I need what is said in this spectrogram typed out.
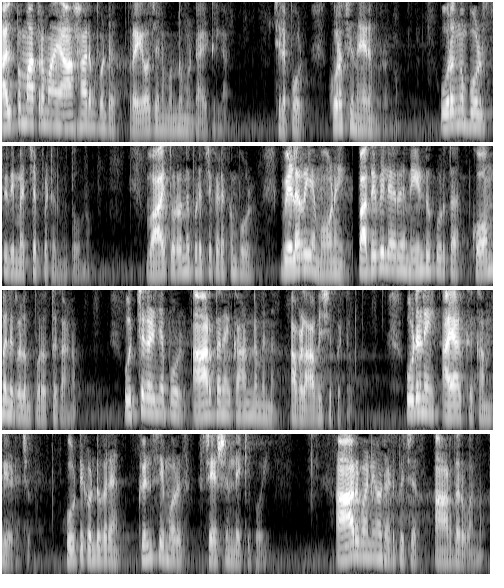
അല്പമാത്രമായ ആഹാരം കൊണ്ട് പ്രയോജനമൊന്നും ഉണ്ടായിട്ടില്ല. ചിലപ്പോൾ കുറച്ചു നേരം ഉറങ്ങും. ഉറങ്ങുമ്പോൾ സ്ഥിതി മെച്ചപ്പെട്ടെന്ന് തോന്നും. വായ് തുറന്നു പിടിച്ച് കിടക്കുമ്പോൾ വിളറിയ മോണയും പതിവിലേറെ നീണ്ടുകൂർത്ത കോമ്പലുകളും പുറത്തു കാണും. ഉച്ച കഴിഞ്ഞപ്പോൾ ആർദനെ കാണണമെന്ന് അവൾ ആവശ്യപ്പെട്ടു. ഉടനെ അയാൾക്ക് കമ്പിയടിച്ചു കൂട്ടിക്കൊണ്ടുവരാൻ ക്വിൻസി മോറിസ് സ്റ്റേഷനിലേക്ക് പോയി. ആറു മണിയോടടുപ്പിച്ച് ആർദർ വന്നു.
